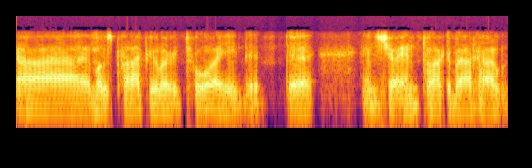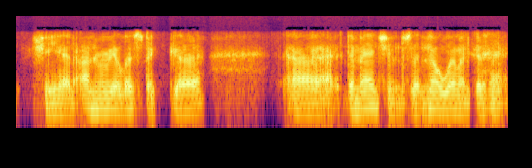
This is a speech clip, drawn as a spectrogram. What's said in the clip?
uh, most popular toy that. Uh, and, show, and talked about how she had unrealistic uh, uh, dimensions that no woman could ha-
